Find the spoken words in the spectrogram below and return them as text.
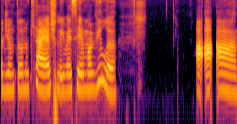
adiantando que a Ashley vai ser uma vilã. A, a, a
